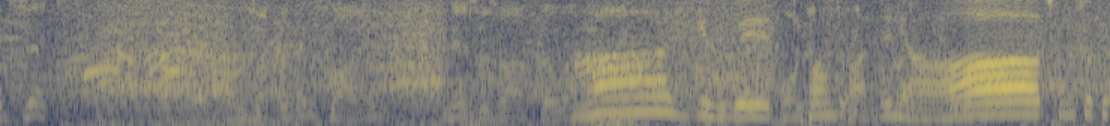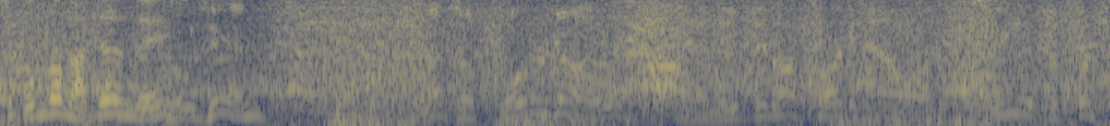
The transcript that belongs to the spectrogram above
At six. Goes up the baseline. Misses off the left. 아 이게 왜 리바운드가 안 되냐? 아 점수 계속 못 넣으면 안 되는데. Goes in. Lets a floater go. And they've been off target now on three of the first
